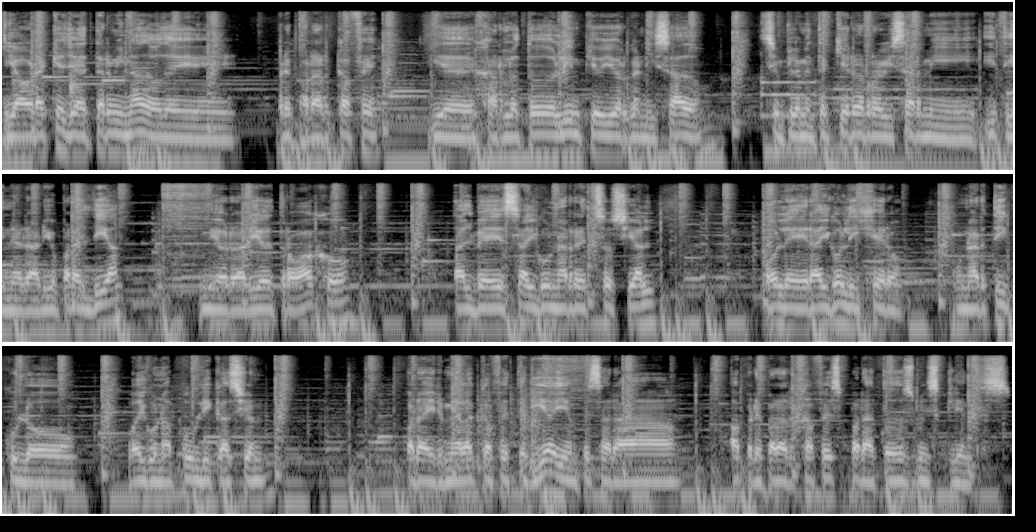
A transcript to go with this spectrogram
Y ahora que ya he terminado de preparar café, de dejarlo todo limpio y organizado. Simplemente quiero revisar mi itinerario para el día, mi horario de trabajo, tal vez alguna red social o leer algo ligero, un artículo o alguna publicación para irme a la cafetería y empezar a preparar cafés para todos mis clientes.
